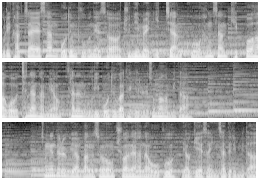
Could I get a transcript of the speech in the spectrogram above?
우리 각자의 삶 모든 부분에서 주님을 잊지 않고 항상 기뻐하고 찬양하며 사는 우리 모두가 되기를 소망합니다. 청년들을 위한 방송 주안의 하나 오부 여기에서 인사드립니다.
